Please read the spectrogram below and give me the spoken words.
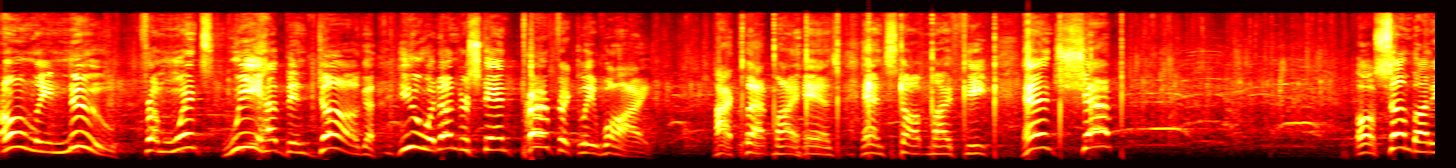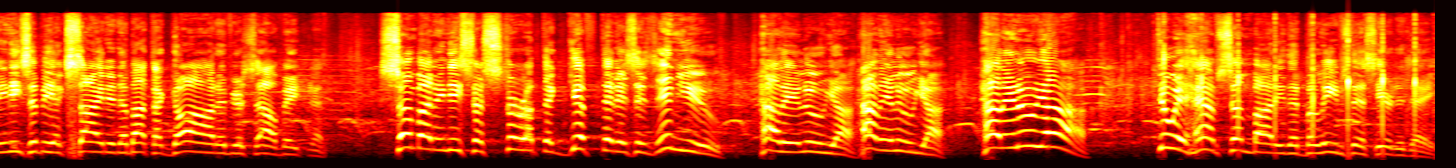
only knew from whence we have been dug, you would understand perfectly why. I clap my hands and stomp my feet and shout Oh, somebody needs to be excited about the God of your salvation. Somebody needs to stir up the gift that is, in you. Hallelujah, hallelujah, hallelujah. Do we have somebody that believes this here today?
